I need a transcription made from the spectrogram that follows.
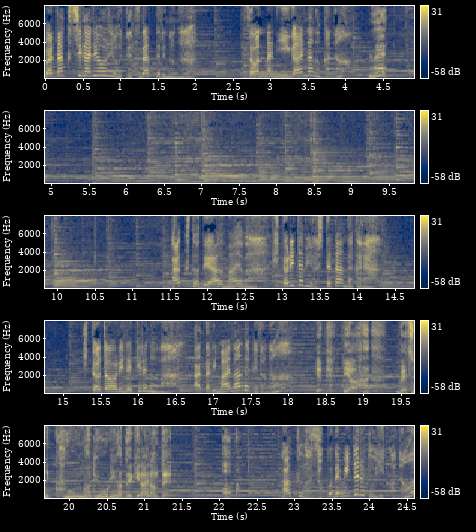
私が料理を手伝ってるのがそんなに意外なのかな？うわっハクと出会う前は一人旅をしてたんだから。一通りできるのは当たり前なんだけどな。いやいや別にクオンが料理ができないなんて。あ。ハクはそこで見てるといいかな。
